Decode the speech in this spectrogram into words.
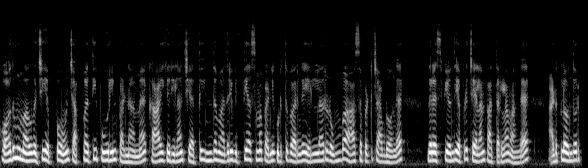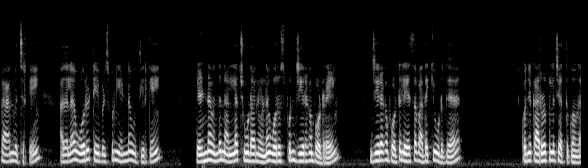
கோதுமை மாவு வச்சு எப்போவும் சப்பாத்தி பூரின்னு பண்ணாமல் காய்கறிலாம் சேர்த்து இந்த மாதிரி வித்தியாசமாக பண்ணி கொடுத்து பாருங்கள் எல்லோரும் ரொம்ப ஆசைப்பட்டு சாப்பிடுவாங்க. இந்த ரெசிபி வந்து எப்படி செய்யலான்னு பார்த்துடலாம் வாங்க. அடுப்பில் வந்து ஒரு பேன் வச்சுருக்கேன். அதில் ஒரு டேபிள் ஸ்பூன் எண்ணெய் ஊற்றிருக்கேன் எண்ணெய் வந்து நல்லா சூடானோடனே ஒரு ஸ்பூன் ஜீரகம் போடுறேன். ஜீரகம் போட்டு லேசாக வதக்கி விடுங்க. கொஞ்சம் கருவேப்பிலை சேர்த்துக்கோங்க.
